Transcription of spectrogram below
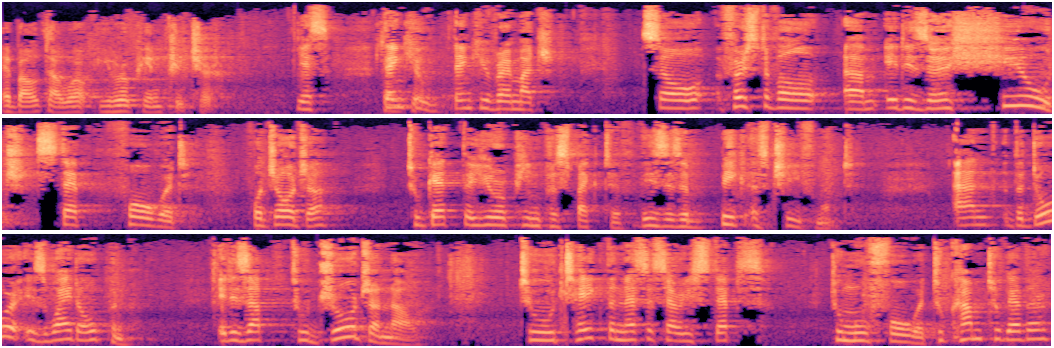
about our European future? Yes, thank, thank you. you. Thank you very much. So, first of all, um, it is a huge step forward for Georgia to get the European perspective. This is a big achievement. And the door is wide open. It is up to Georgia now to take the necessary steps to move forward, to come together,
